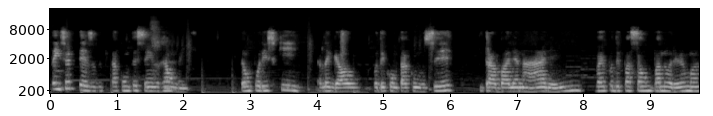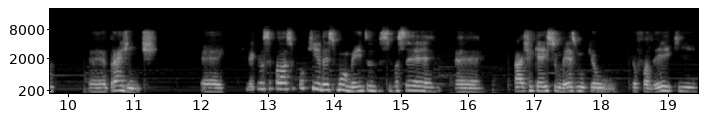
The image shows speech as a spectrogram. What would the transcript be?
tem certeza do que está acontecendo realmente. Então, por isso que é legal poder contar com você, que trabalha na área e vai poder passar um panorama é, para a gente. É, queria que você falasse um pouquinho desse momento, se você é, acha que é isso mesmo que eu, que eu falei, que,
